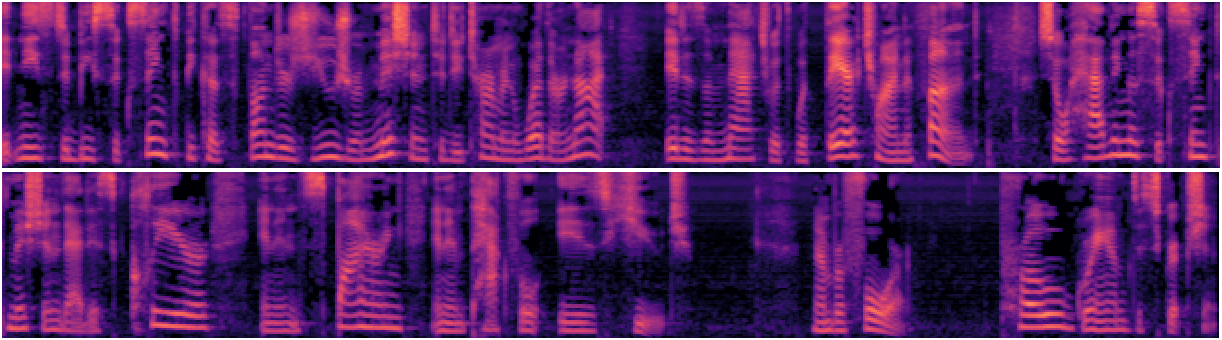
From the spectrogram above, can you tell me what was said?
It needs to be succinct because funders use your mission to determine whether or not it is a match with what they're trying to fund. So, having a succinct mission that is clear and inspiring and impactful is huge. Number four, program description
